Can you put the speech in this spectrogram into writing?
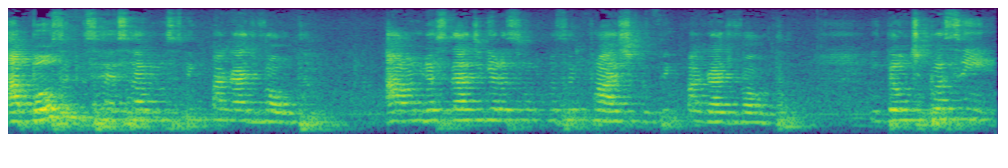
A bolsa que você recebe, você tem que pagar de volta. A universidade de graduação que você faz, você tem que pagar de volta. Então, tipo assim,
